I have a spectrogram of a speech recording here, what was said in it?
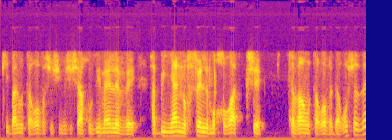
קיבלנו את הרוב ה-66% האלה והבניין נופל למחרת כשצברנו את הרוב הדרוש הזה.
